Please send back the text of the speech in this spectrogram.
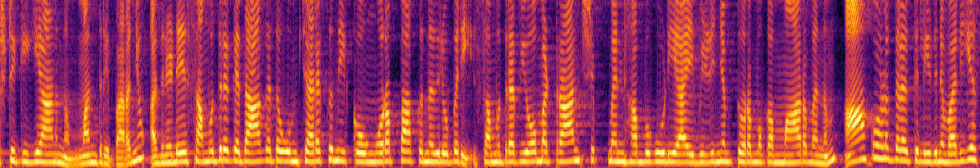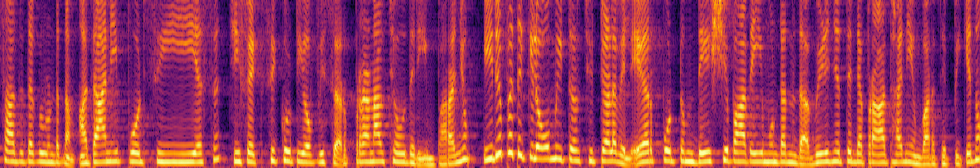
സൃഷ്ടിക്കുകയാണെന്നും മന്ത്രി പറഞ്ഞു. അതിനിടെ സമുദ്ര ഗതാഗതവും ചരക്ക് നീക്കവും ഉറപ്പാക്കുന്നതിലുപരി സമുദ്ര വ്യോമ ട്രാൻസ്ഷിപ്മെന്റ് ഹബ്ബ് കൂടിയായി വിഴിഞ്ഞം തുറമുഖം മാറുമെന്നും ആഗോളതലത്തിൽ ഇതിന് വലിയ സാധ്യതകളുണ്ടെന്നും Adani port CES chief executive officer Pranav ചൌധരിയും പറഞ്ഞു. ഇരുപത് കിലോമീറ്റർ ചുറ്റളവിൽ എയർപോർട്ടും ദേശീയപാതയും ഉണ്ടെന്നത് വിഴിഞ്ഞത്തിന്റെ പ്രാധാന്യം വർദ്ധിപ്പിക്കുന്നു.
